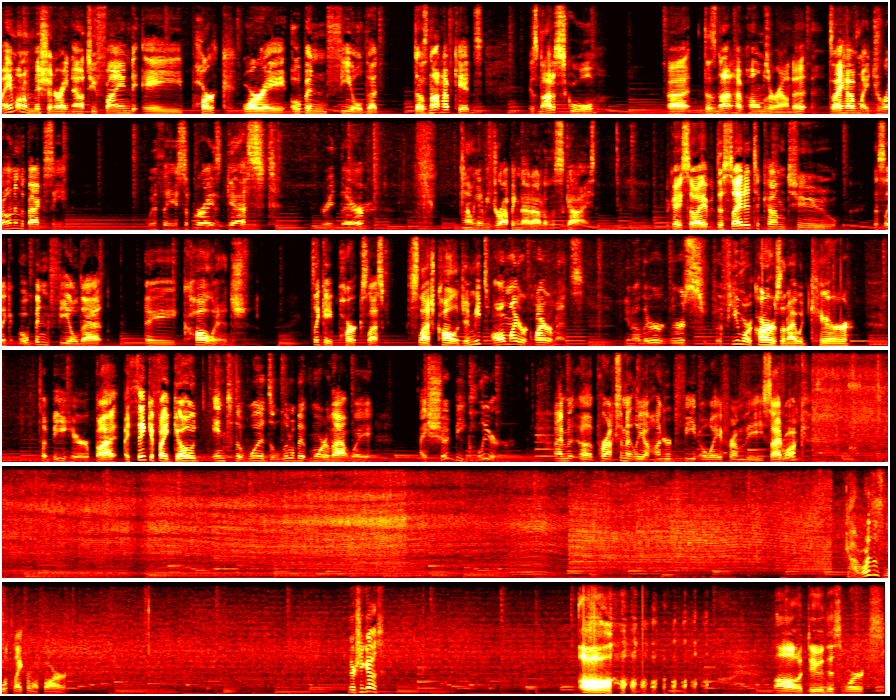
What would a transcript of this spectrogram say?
I am on a mission right now to find a park or a open field that does not have kids, is not a school, uh, does not have homes around it. I have my drone in the back seat with a surprise guest right there. I'm going to be dropping that out of the sky. Okay, so I've decided to come to this like open field at a college. It's like a park slash slash college. It meets all my requirements. You know, there there's a few more cars than I would care to be here, but I think if I go into the woods a little bit more that way, I should be clear. I'm uh, approximately 100 feet away from the sidewalk. God, what does this look like from afar? There she goes. Oh, oh, dude, this works.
